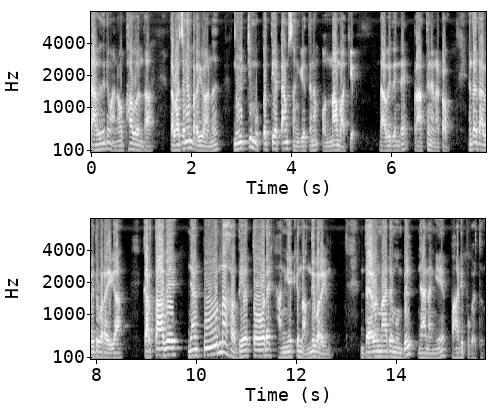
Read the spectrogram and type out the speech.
ദാവീദിന്റെ മനോഭാവം എന്താ? പ്രവചനം വചനം പറയുവാണ് നൂറ്റി മുപ്പത്തിയെട്ടാം സങ്കീർത്തനം ഒന്നാം വാക്യം. ദാവീദിന്റെ പ്രാർത്ഥനയാണ് കേട്ടോ. എന്താ ദാവിദ് പറയുക? കർത്താവെ ഞാൻ പൂർണ ഹൃദയത്തോടെ അങ്ങേക്ക് നന്ദി പറയുന്നു. ദേവന്മാരുടെ മുമ്പിൽ ഞാൻ അങ്ങയെ പാടിപ്പുകഴ്ത്തും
